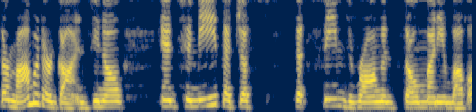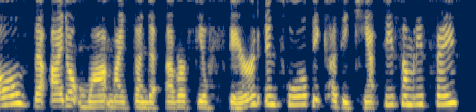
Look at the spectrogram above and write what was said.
thermometer guns, you know, and to me, that just, that seems wrong in so many levels that I don't want my son to ever feel scared in school because he can't see somebody's face.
